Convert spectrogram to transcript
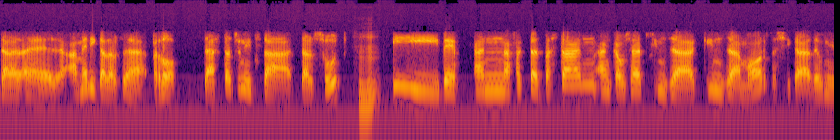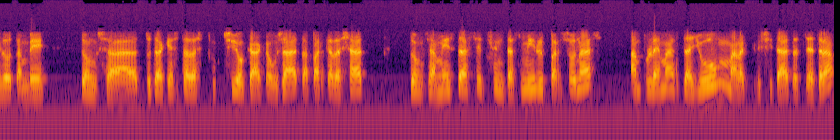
de eh, Amèrica del, eh, perdó, dels Estats Units de, del sud, Uh -huh. i bé, han afectat bastant, han causat fins a 15 morts, així que déu nhi també doncs, eh, tota aquesta destrucció que ha causat, a part que ha deixat doncs, a més de 700.000 persones amb problemes de llum, electricitat, etc.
